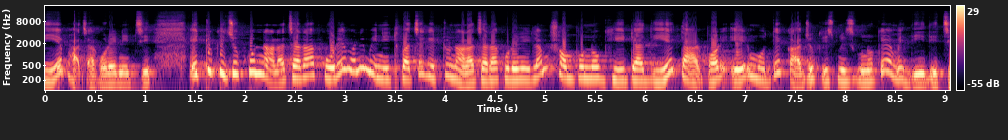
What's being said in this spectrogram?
দিয়ে ভাজা করে নিচ্ছি। একটু কিছুক্ষণ নাড়াচাড়া করে মানে মিনিট পাঁচেক একটু নাড়াচাড়া করে নিলাম। সম্পূর্ণ ঘিটা দিয়ে তারপর এর মধ্যে কাজু, কিশমিশগুলোকে আমি দিয়ে দিচ্ছি।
